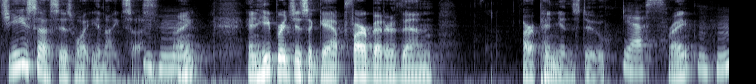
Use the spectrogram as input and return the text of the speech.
Jesus is what unites us, mm-hmm. right? And he bridges a gap far better than our opinions do Yes. right? Mm-hmm.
